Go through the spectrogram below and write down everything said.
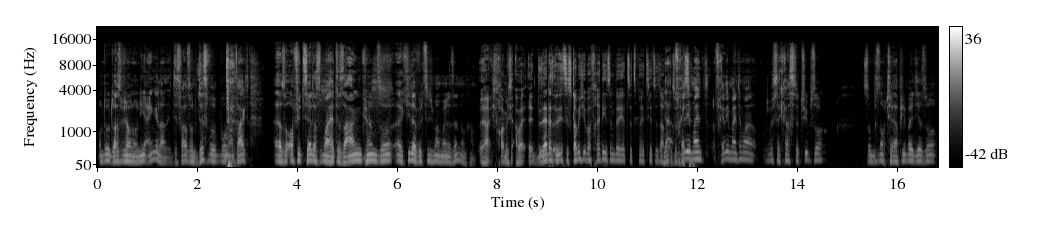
Und du, du hast mich auch noch nie eingeladen. Das war so ein Diss, wo, wo man sagt, äh, so offiziell, dass du mal hätte sagen können, so, äh, Kida, willst du nicht mal in meine Sendung kommen? Ja, ich freue mich, aber äh, sehr, das ist, ist glaube ich, über Freddy sind wir jetzt, sitzen wir jetzt hier zusammen. Ja, Also ein Freddy meint, Freddy meint immer, du bist der krasseste Typ, so. So ein bisschen auch Therapie bei dir, so.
